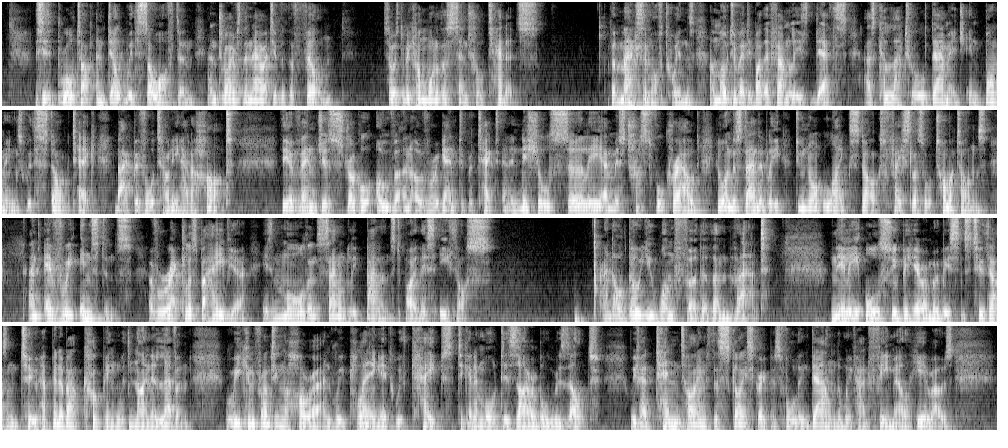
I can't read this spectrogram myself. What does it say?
This is brought up and dealt with so often and drives the narrative of the film so as to become one of the central tenets. The Maximoff twins are motivated by their families' deaths as collateral damage in bombings with Stark Tech back before Tony had a heart. The Avengers struggle over and over again to protect an initial surly and mistrustful crowd who understandably do not like Stark's faceless automatons. And every instance of reckless behavior is more than soundly balanced by this ethos. And I'll go you one further than that. Nearly all superhero movies since 2002 have been about coping with 9 11, reconfronting the horror and replaying it with capes to get a more desirable result. We've had 10 times the skyscrapers falling down than we've had female heroes.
